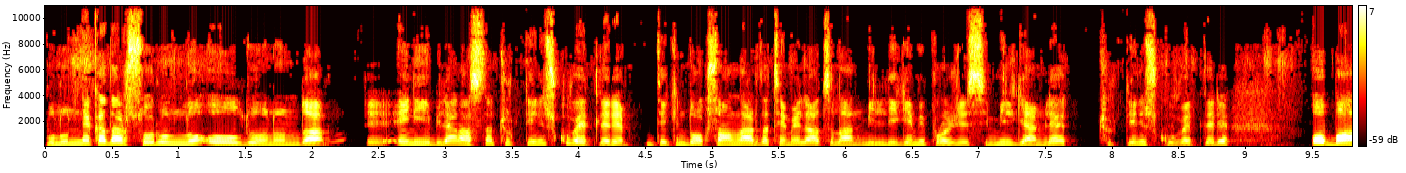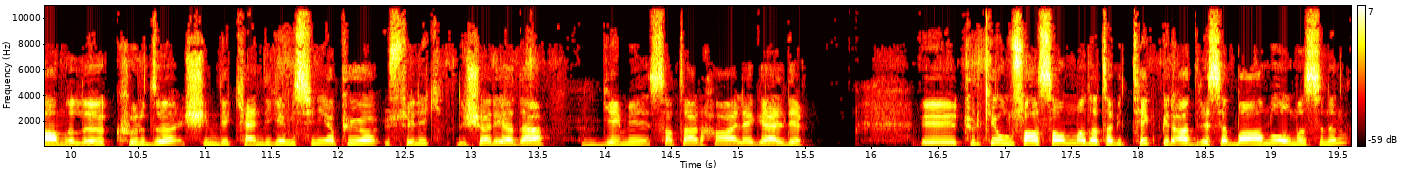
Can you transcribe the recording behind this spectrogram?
Bunun ne kadar sorunlu olduğunun da en iyi bilen aslında Türk Deniz Kuvvetleri. Nitekim 90'larda temeli atılan Milli Gemi Projesi MİLGEM'le Türk Deniz Kuvvetleri o bağımlılığı kırdı. Şimdi kendi gemisini yapıyor. Üstelik dışarıya da gemi satar hale geldi. Ee, Türkiye ulusal savunmada tabii tek bir adrese bağımlı olmasının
